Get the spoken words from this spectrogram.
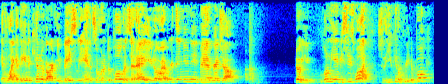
If, like, at the end of kindergarten, you basically handed someone a diploma and said, hey, you know everything you need, man, great job. No, you learn the ABCs. Why? So that you can read a book.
